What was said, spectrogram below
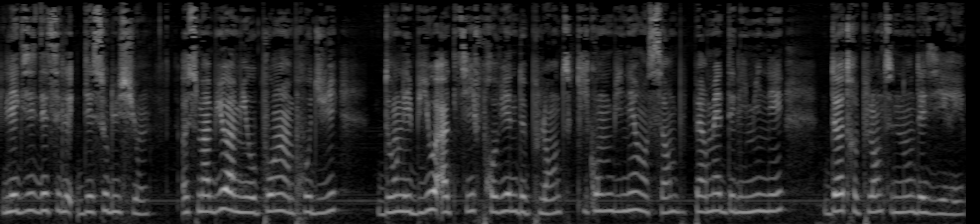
Il existe des, des solutions. Osmabio a mis au point un produit dont les bioactifs proviennent de plantes qui, combinées ensemble, permettent d'éliminer d'autres plantes non désirées.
